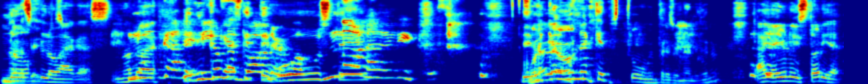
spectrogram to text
no, lo hagas. No lo hagas. Dedica una que te guste. No la dediques. Dedica alguna que. Estuvo muy personal, ¿no? Ay, hay una historia.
